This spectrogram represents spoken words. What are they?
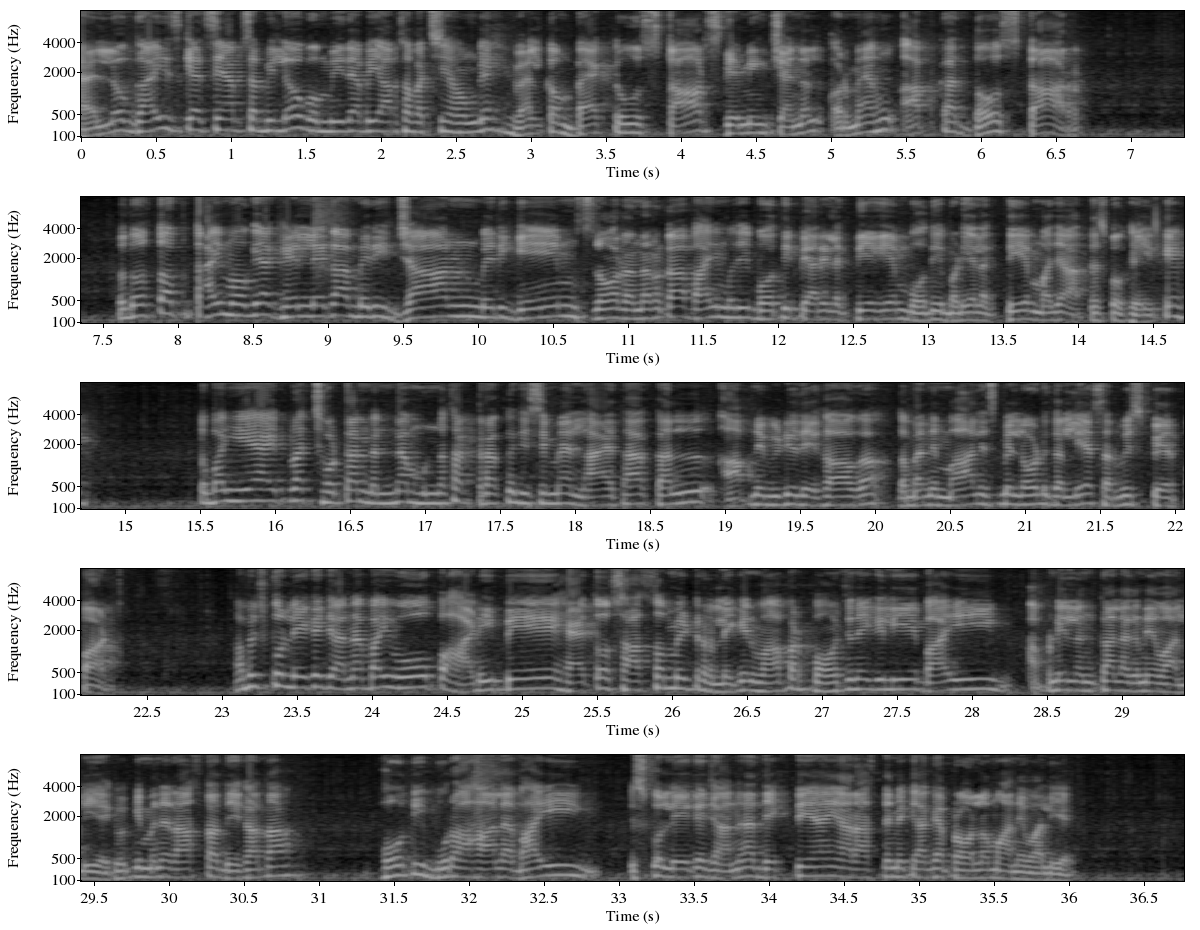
Hello guys कैसे हैं आप सभी लोग? उम्मीद है अभी आप सब अच्छे होंगे। Welcome back to stars gaming channel और मैं हूँ आपका दो स्टार तो दोस्तों, अब टाइम हो गया खेलने का। मेरी जान, मेरी गेम स्नो रनर का। भाई, मुझे बहुत ही प्यारी लगती है गेम बहुत ही बढ़िया लगती है। मज़ा आता है इसको खेल के। तो भाई, ये है इतना छोटा नन्ना मुन्ना सा ट्रक जिसे मैं लाया था कल। आपने वीडियो देखा होगा। तो मैंने माल इसमें लोड कर लिया सर्विस पेयर पार्ट अब इसको लेके जाना भाई, वो पहाड़ी पे है तो 700 मीटर, लेकिन वहाँ पर पहुँचने के लिए भाई अपनी लंका लगने वाली है, क्योंकि मैंने रास्ता देखा था। बहुत ही बुरा हाल है भाई, इसको लेके जाना है, देखते हैं या रास्ते में क्या क्या प्रॉब्लम आने वाली है।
